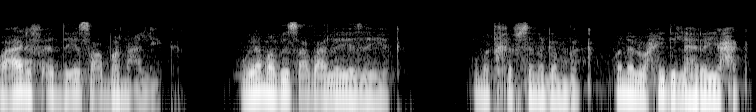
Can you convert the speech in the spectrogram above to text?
وعارف قد إيه صعبان عليك. وياما بيصعب عليا زيك. وما تخافش أنا جنبك. وأنا الوحيد اللي هريحك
